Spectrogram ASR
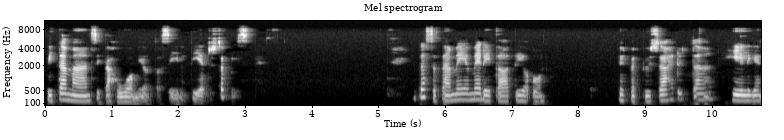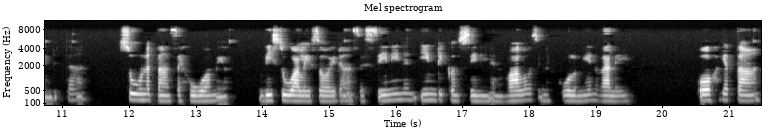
pitämään sitä huomiota siinä tietyssä pisteessä. Ja tässä tämä meidän meditaatio on. Nyt me pysähdytään, hiljendytään, suunnataan se huomio, visualisoidaan se sininen, indikon sininen valo sinne kulmien väliin. ohjataan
